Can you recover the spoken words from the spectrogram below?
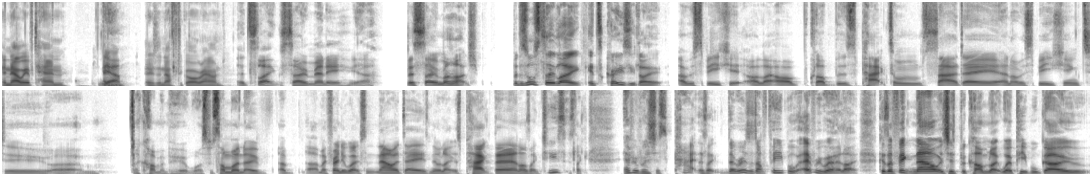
And now we have 10. yeah. There's enough to go around. It's like so many. Yeah. There's so much. But it's also like, it's crazy. Like, I was speaking, I like, our club was packed on Saturday and I was speaking to, um, I can't remember who it was, but someone over, uh, uh, my friend who works nowadays, and they were like, it's packed there. And I was like, Jesus, like, everywhere's just packed. It's like, there is enough people everywhere. Like, because I think now it's just become like where people go,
